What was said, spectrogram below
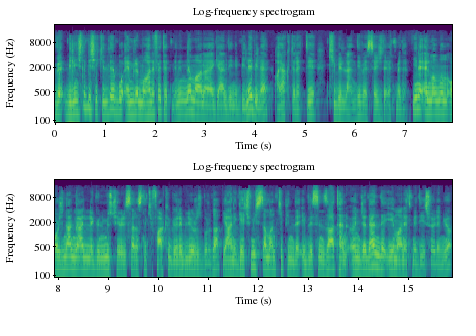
ve bilinçli bir şekilde bu emre muhalefet etmenin ne manaya geldiğini bile bile ayak diretti, kibirlendi ve secde etmedi. Yine Elmalı'nın orijinal mealiyle günümüz çevirisi arasındaki farkı görebiliyoruz burada. Yani geçmiş zaman tipinde iblisin zaten önceden de iman etmediği söyleniyor.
